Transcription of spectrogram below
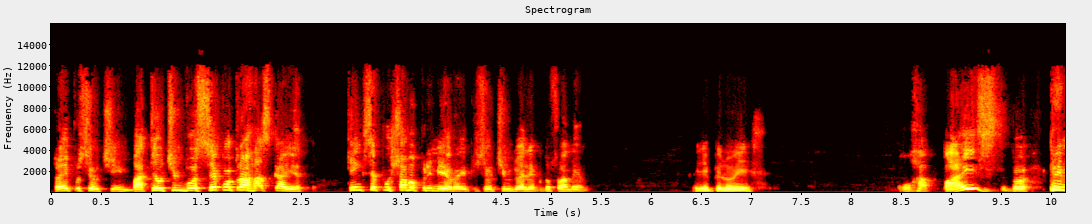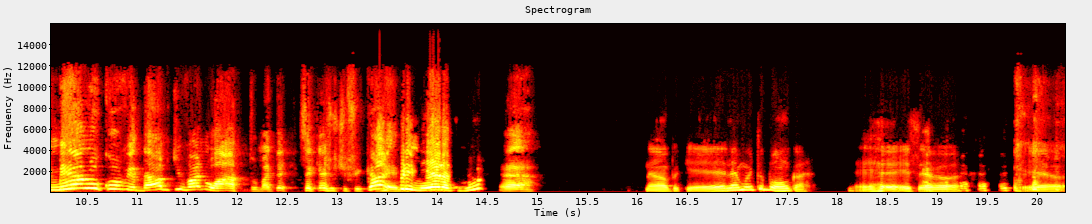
para ir para o seu time, bater o time você contra o Arrascaeta. Quem que você puxava primeiro aí para o seu time do elenco do Flamengo? Felipe Luiz. Ô, rapaz, primeiro convidado que vai no ato, mas tem... você quer justificar? De primeira, viu? É. Não, porque ele é muito bom, cara. É, esse é, o, é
